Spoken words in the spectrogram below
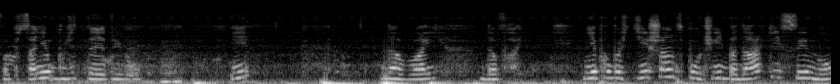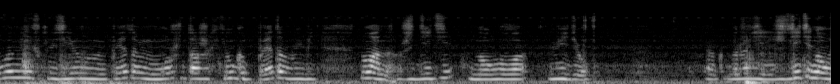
в описании будет на эту игру. И давай, давай. Не пропусти шанс получить подарки с новыми эксклюзивными петами. Может даже Хьюго Пета выбить. Ну ладно, ждите нового видео. Так, подожди, ждите нового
